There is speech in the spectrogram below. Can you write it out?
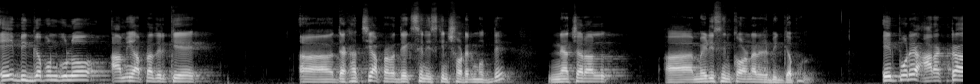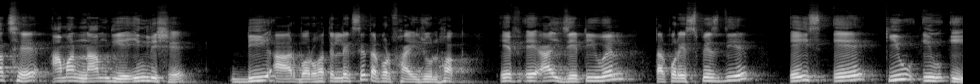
এই বিজ্ঞাপনগুলো আমি আপনাদেরকে দেখাচ্ছি, আপনারা দেখছেন স্ক্রিনশটের মধ্যে ন্যাচারাল মেডিসিন কর্নারের বিজ্ঞাপন। এরপরে আর আছে, আমার নাম দিয়ে ইংলিশে, ডি আর বড় হাতের লেখছে, তারপর Faizul Haq F A I J T well তারপর স্পেস দিয়ে H A Q U E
